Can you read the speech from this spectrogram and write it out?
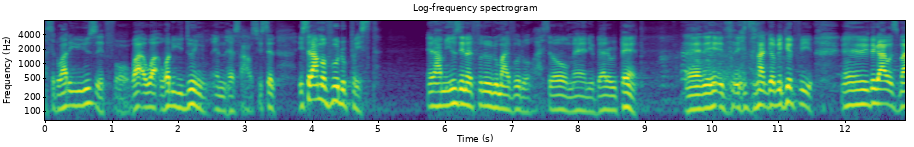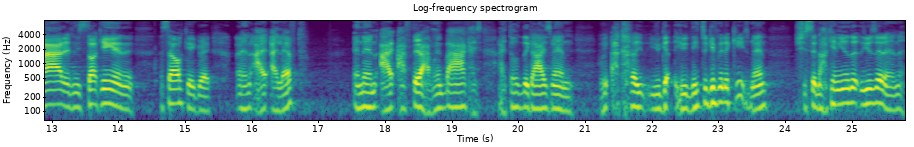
I said, what do you use it for? What, what, what are you doing in his house? He said, he said, I'm a voodoo priest, and I'm using it for to do my voodoo. I said, oh, man, you better repent. and it's, it's not to be good for you. And the guy was mad, and he's talking, and I said, okay, great. And I, I left. And then I, after I went back, I, I told the guys, man, I gotta, you, get, you need to give me the keys, man. She said, I can't use it. And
